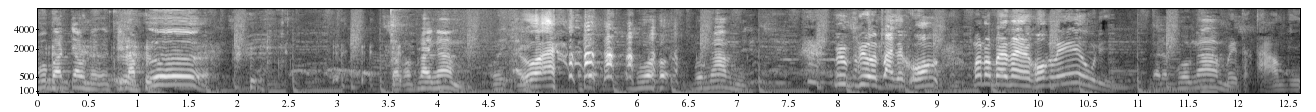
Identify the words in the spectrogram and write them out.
บัวบานเจ้าเนี่ยเออที่รับเออ จับเอาพลายงามเอ้ยไอ้โอ้ยบัวบัวงามนี่ลืมเรื่องใส่จากของ มันต้องไปใส่จากของเร็วนี่คาราบัวงามไม่ถามจริง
